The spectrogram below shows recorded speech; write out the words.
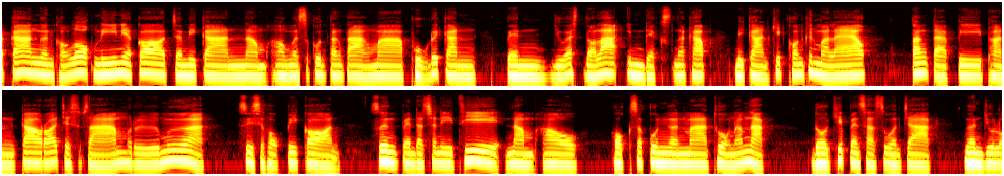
ะกร้าเงินของโลกนี้เนี่ยก็จะมีการนำเอาเงินสกุลต่างๆ มาผูกด้วยกันเป็น US Dollar Index นะครับ มีการคิดค้นขึ้นมาแล้ว ตั้งแต่ปี 1973 หรือเมื่อ 46 ปีก่อน ซึ่งเป็นดัชนีที่นำเอา 6 สกุลเงินมาถ่วงน้ำหนัก โดยคิดเป็นสัดส่วนจากเงินยูโร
